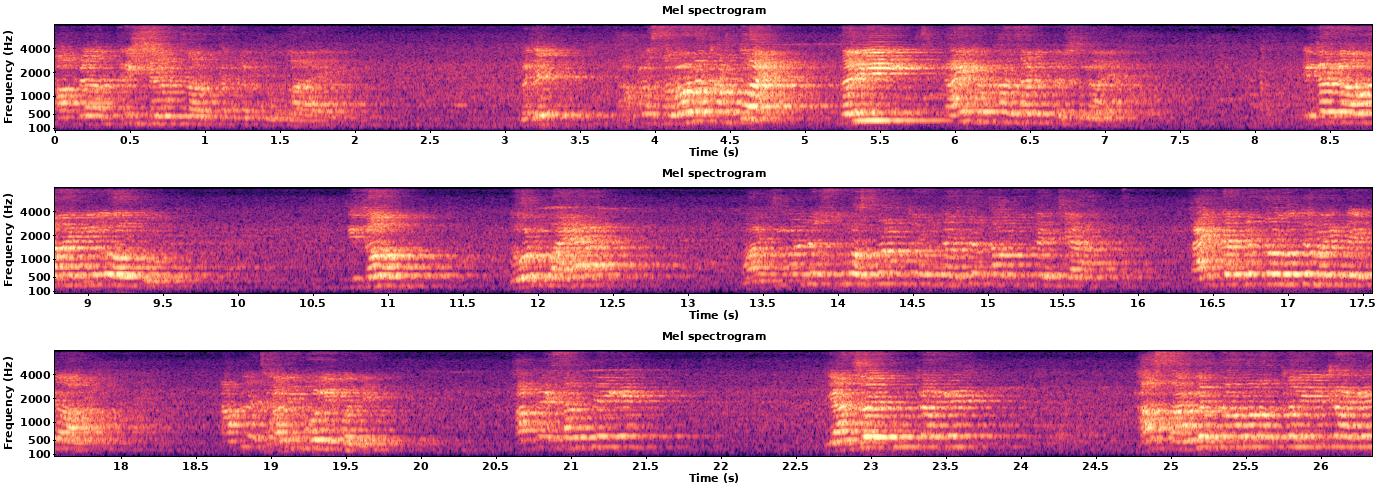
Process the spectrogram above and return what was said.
आपल्या त्रिशरणचा अर्थ करतो काय म्हणजे आपण सर्वांना करतोय तरी काही लोकांसाठी प्रश्न आहे. एका गावाला गेलो होतो. तिथं दोन बाया भाजीमध्ये सुरू असताना चर्चा चालू होती त्यांच्या. काय चर्चा चालू होते माहिती आहे का? आपल्या झाडी बोलीमध्ये हा काय सांगते गे याचं ऐकून का गे हा सांगत आम्हाला अक्कल येईल का गे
